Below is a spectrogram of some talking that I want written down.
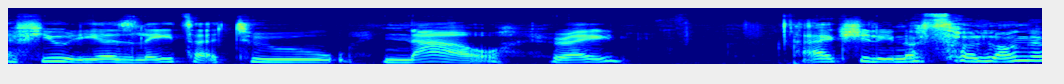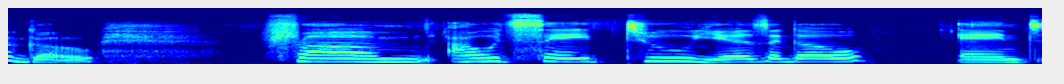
a few years later to now, right? actually not so long ago from I would say two years ago, and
